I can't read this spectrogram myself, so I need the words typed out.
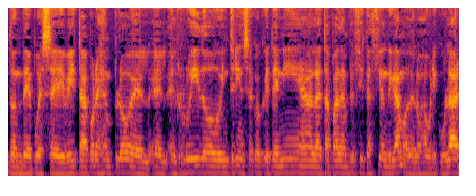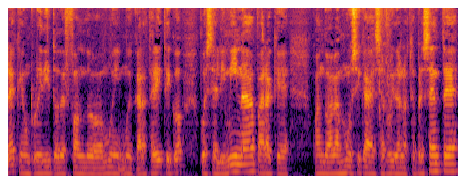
donde pues se evita por ejemplo el, el, ruido intrínseco que tenía la etapa de amplificación digamos de los auriculares, que es un ruidito de fondo muy, muy característico, pues se elimina para que cuando hagas música ese ruido no esté presente.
